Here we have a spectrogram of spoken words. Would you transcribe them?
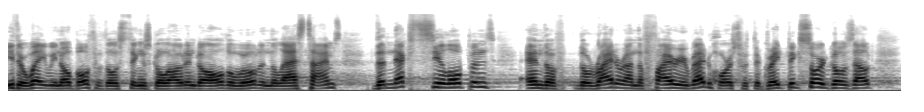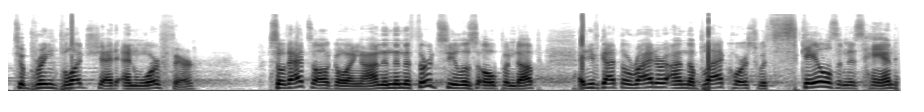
Either way, we know both of those things go out into all the world in the last times. The next seal opens, and the, the rider on the fiery red horse with the great big sword goes out to bring bloodshed and warfare. So that's all going on. And then the third seal is opened up, and you've got the rider on the black horse with scales in his hand,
